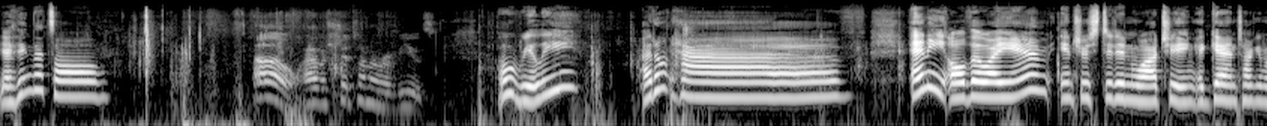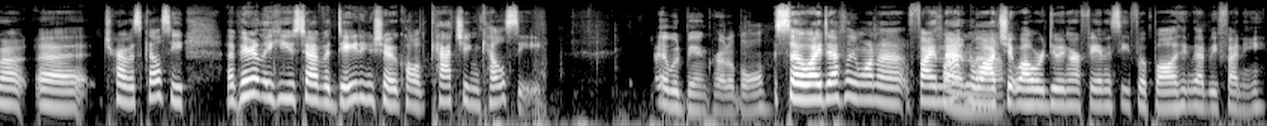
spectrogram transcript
Yeah, I think that's all. Oh, I have a shit ton of reviews. Oh, really? I don't have any, although I am interested in watching, again, talking about uh, Travis Kelce. Apparently, he used to have a dating show called Catching Kelce. It would be incredible. So I definitely want to find, that and watch it while we're doing our fantasy football. I think that'd be funny.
